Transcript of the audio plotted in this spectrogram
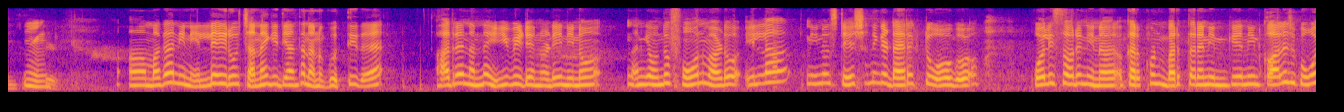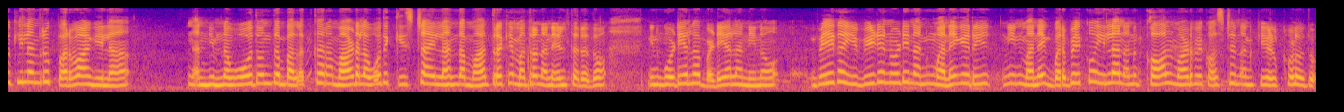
ಒಂದು ಹ್ಞೂ ಮಗ ನೀನು ಎಲ್ಲೇ ಇರು ಚೆನ್ನಾಗಿದೆಯಾ ಅಂತ ನನಗೆ ಗೊತ್ತಿದೆ. ಆದರೆ ನನ್ನ ಈ ವಿಡಿಯೋ ನೋಡಿ ನೀನು ನನಗೆ ಒಂದು ಫೋನ್ ಮಾಡು. ಇಲ್ಲ, ನೀನು ಸ್ಟೇಷನಿಗೆ ಡೈರೆಕ್ಟ್ ಹೋಗು. ಪೊಲೀಸವರು ನೀನು ಕರ್ಕೊಂಡು ಬರ್ತಾರೆ. ನಿನಗೆ, ನೀನು ಕಾಲೇಜ್ಗೆ ಹೋಗಿಲ್ಲ ಅಂದರೂ ಪರವಾಗಿಲ್ಲ. ನಾನು ನಿಮ್ಮನ್ನ ಓದು ಅಂತ ಬಲಾತ್ಕಾರ ಮಾಡಲ್ಲ. ಓದಕ್ಕೆ ಇಷ್ಟ ಇಲ್ಲ ಅಂತ ಮಾತ್ರಕ್ಕೆ ಮಾತ್ರ ನಾನು ಹೇಳ್ತಿರೋದು ನಿನ್ಗೆ ಹೊಡಿಯಲ್ಲ, ಬಡಿಯಲ್ಲ ನೀನು. ಬೇಗ ಈ ವಿಡಿಯೋ ನೋಡಿ ನನಗೆ ಮನೆಗೆ ರೀ, ನೀನು ಮನೆಗೆ ಬರಬೇಕು ಇಲ್ಲ, ನನಗೆ ಕಾಲ್ ಮಾಡಬೇಕು ಅಷ್ಟೇ ನಾನು ಕೇಳ್ಕೊಳ್ಳೋದು.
